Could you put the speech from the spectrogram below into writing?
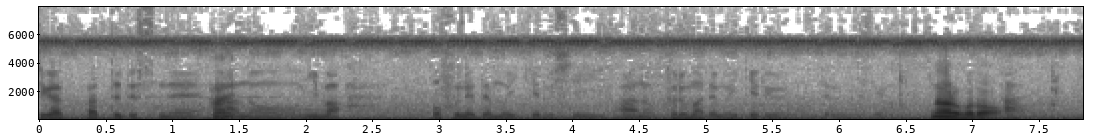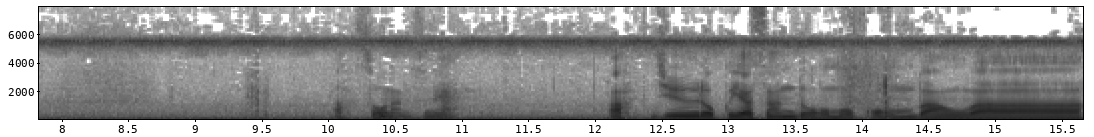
橋がかかってですね、はい。あの今お船でも行けるしあの車でも行けるようになってるんですよ。なるほど、はい。あそうなんですねあ十六夜さんどうもこんばんは。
